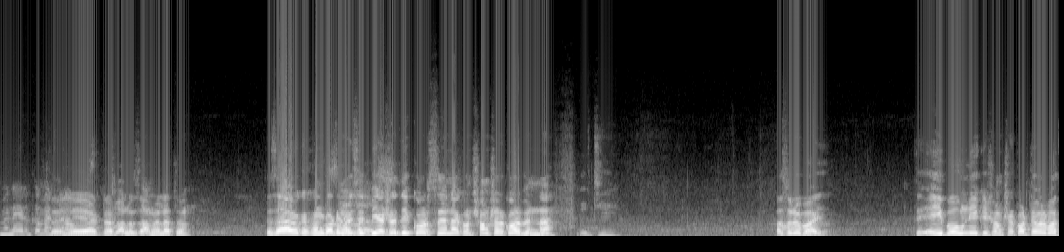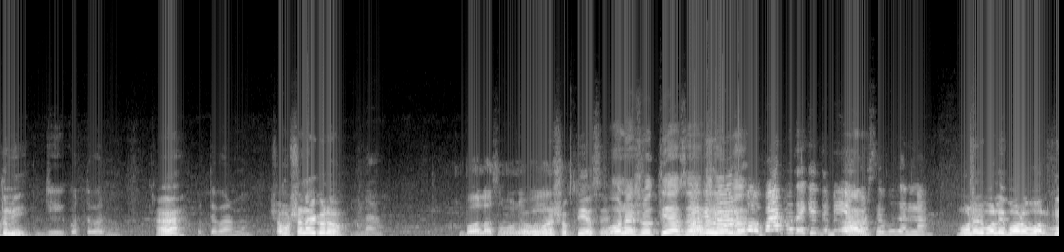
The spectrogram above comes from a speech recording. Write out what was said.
মানে এরকম একটা তাহলে একটা ভালো ঝামেলা তো। তো যাই হোক এখন ঘটনা হয়েছে বিয়ে শাদী করছেন এখন সংসার করবেন না? জি। আসলে ভাই তো এই বউ নিয়ে কি সংসার করতে পারবা তুমি? জি করতে পারব। হ্যাঁ? করতে পারব। সমস্যা নাই কোনো? না। মনে শক্তি আছে? মনে শক্তি আছে আর পারব, পারব দেখি বিয়ে করছে বুঝেন না। মনের বলে বড় বল কি?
